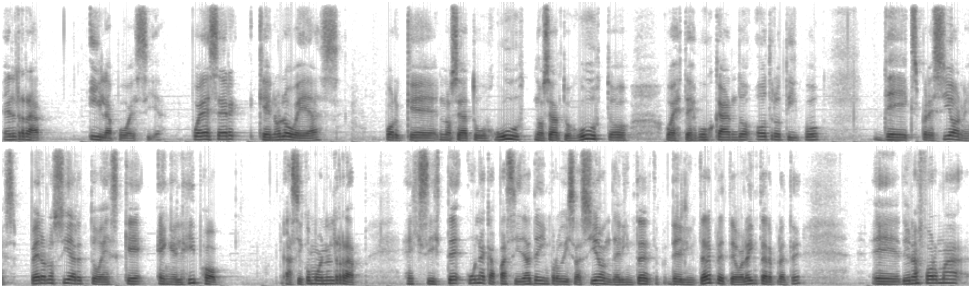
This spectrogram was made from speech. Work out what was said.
el rap y la poesía. Puede ser que no lo veas porque no, sea tus no sean tus gustos o estés buscando otro tipo de expresiones. Pero lo cierto es que en el hip hop, así como en el rap, existe una capacidad de improvisación del, del intérprete o la intérprete eh, de una forma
